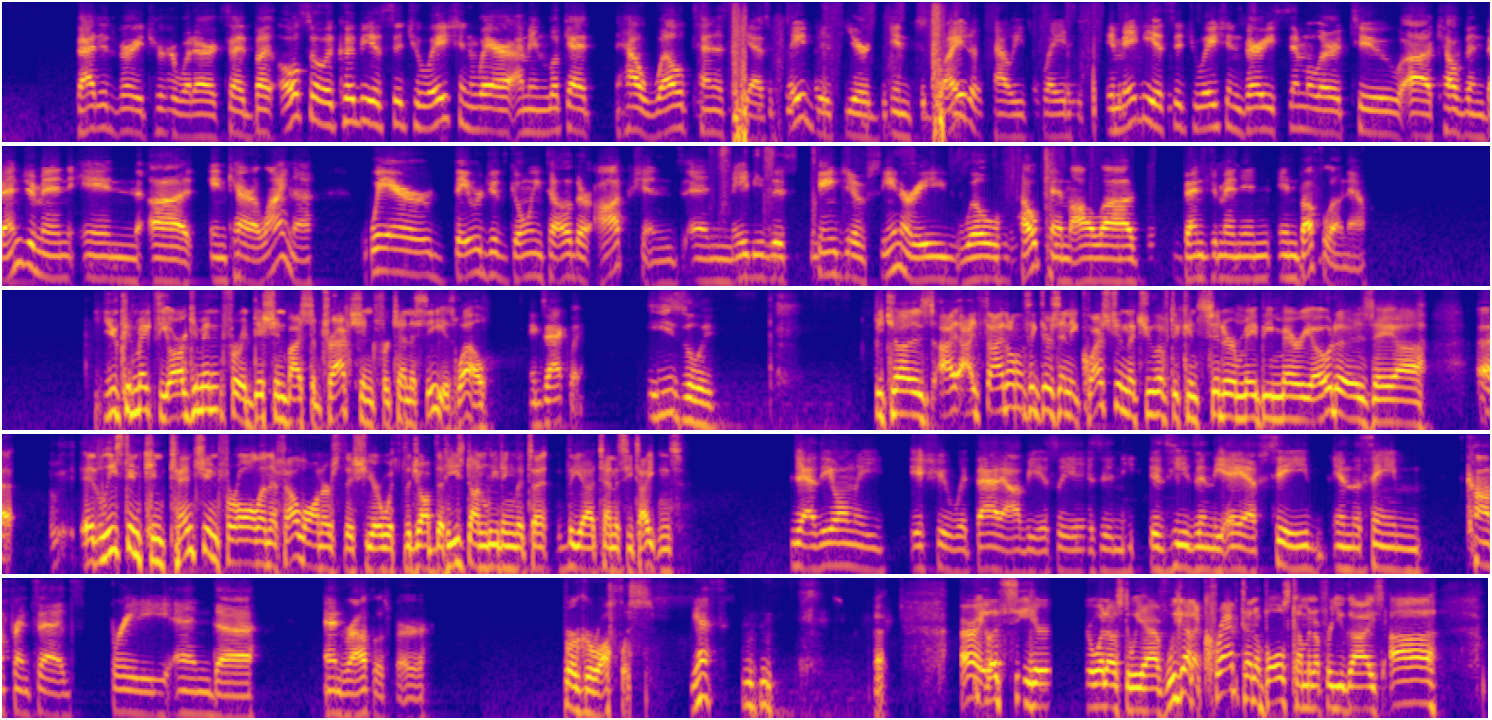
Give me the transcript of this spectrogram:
That is very true what Erik said, but also it could be a situation where I mean, look at how well Tennessee has played this year in spite of how he's played. It may be a situation very similar to uh, Kelvin Benjamin in uh, in Carolina, where they were just going to other options, and maybe this change of scenery will help him, a la Benjamin in in Buffalo now. You could make the argument for addition by subtraction for Tennessee as well. Exactly. Easily. because I I, I don't think there's any question that you have to consider maybe Mariota as a uh, uh, at least in contention for all NFL honors this year with the job that he's done leading the te- the uh, Tennessee Titans. Yeah, the only issue with that obviously is in is he's in the AFC in the same conference as Brady and uh, and Roethlisberger. Burger Roethlis. Yes. All right, let's see here. What else do we have? We got a crap ton of bowls coming up for you guys. Uh,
